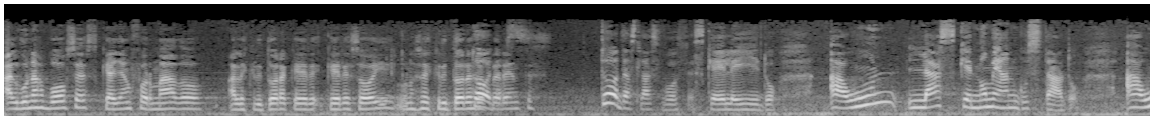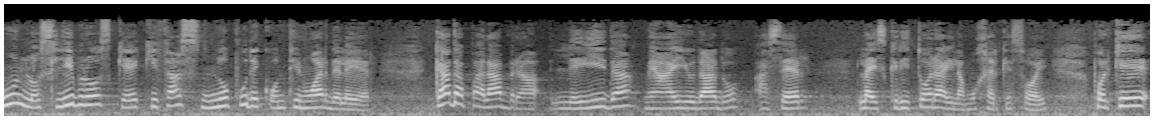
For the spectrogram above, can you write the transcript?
algunas voces que hayan formado a la escritora que eres, hoy, unos escritores referentes. Todas las voces que he leído, aún las que no me han gustado, aún los libros que quizás no pude continuar de leer. Cada palabra leída me ha ayudado a ser la escritora y la mujer que soy, porque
